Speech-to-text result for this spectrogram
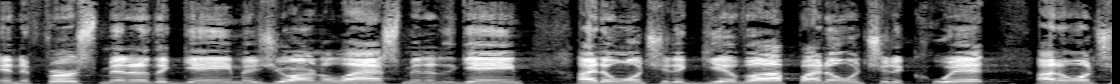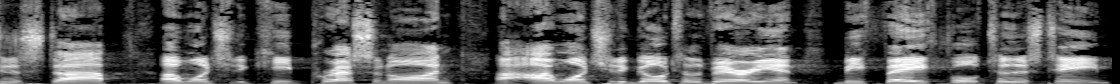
in the first minute of the game as you are in the last minute of the game. I don't want you to give up. I don't want you to quit. I don't want you to stop. I want you to keep pressing on. I, want you to go to the very end. Be faithful to this team.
